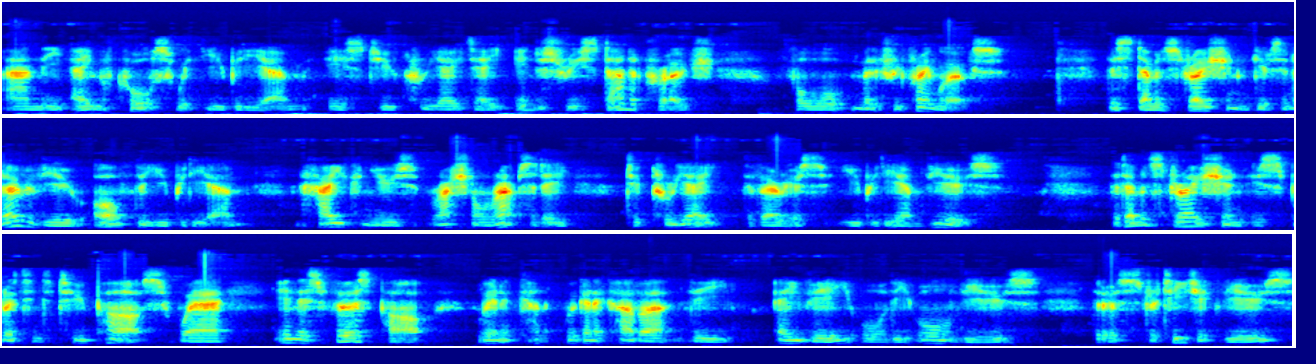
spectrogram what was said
and the aim, of course, with UPDM is to create a industry standard approach for military frameworks. This demonstration gives an overview of the UPDM how you can use Rational Rhapsody to create the various UPDM views. The demonstration is split into two parts where in this first part we're going to, cover the AV or the all views, the strategic views,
